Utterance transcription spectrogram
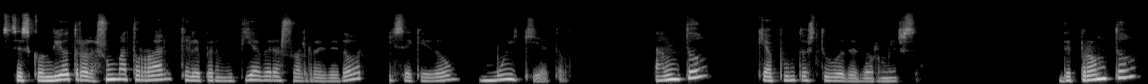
Se escondió tras un matorral que le permitía ver a su alrededor y se quedó muy quieto, tanto que a punto estuvo de dormirse. De pronto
